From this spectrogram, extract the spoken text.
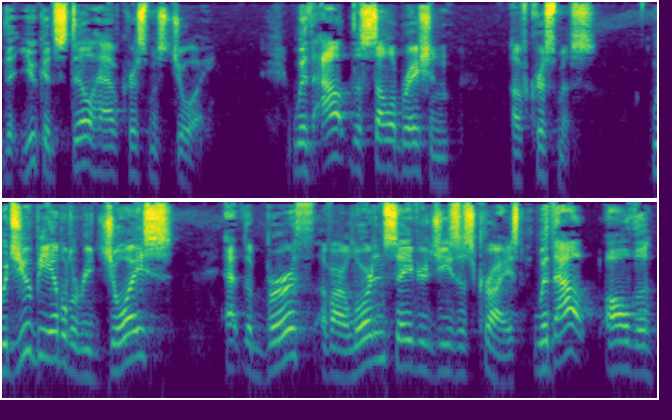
that you could still have Christmas joy? Without the celebration of Christmas? Would you be able to rejoice at the birth of our Lord and Savior Jesus Christ without all the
